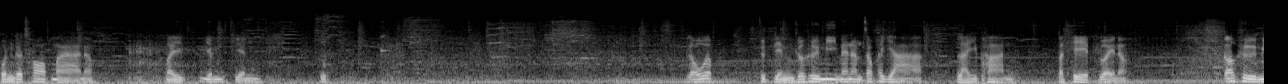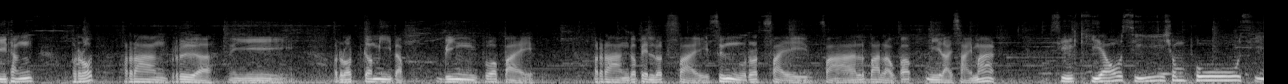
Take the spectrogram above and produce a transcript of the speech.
คนก็ชอบมาเนาะมาเยี่ยมเยียน แล้วแบบจุดเด่นก็คือมีแม่น้ำเจ้าพระยาไหลผ่านประเทศด้วยเนาะก็คือมีทั้งรถรางเรือนี่รถก็มีแบบวิ่งทั่วไป รางก็เป็นรถไฟ ซึ่งรถไฟฟ้าบ้านเราก็มีหลายสายมาก สีเขียว สีชมพู สี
